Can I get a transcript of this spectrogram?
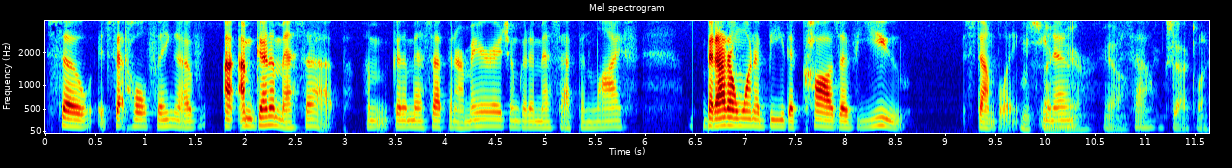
So it's that whole thing of I- i'm gonna mess up i'm gonna mess up in our marriage i'm gonna mess up in life but i don't want to be the cause of you stumbling Same you know here. Yeah. so Exactly.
